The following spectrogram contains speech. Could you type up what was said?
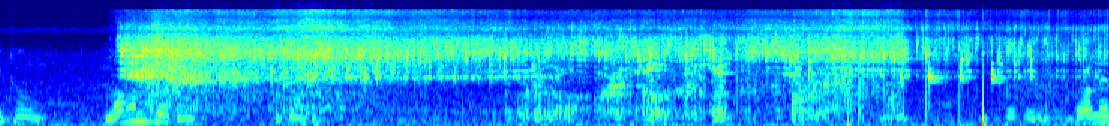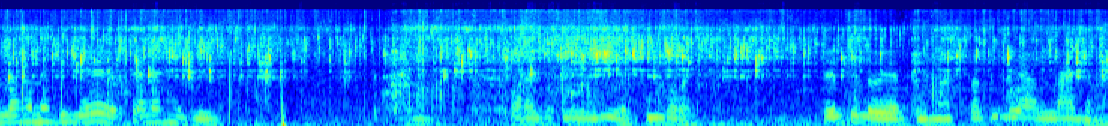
একটু লবণ দিয়ে দিই জলে লবণে দিলে তেলের মধ্যে কড়াই দিতে ইয়ে সুন্দর হয়। তেল দিলে আর কি, মাছটা দিলে আর লাগে না।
